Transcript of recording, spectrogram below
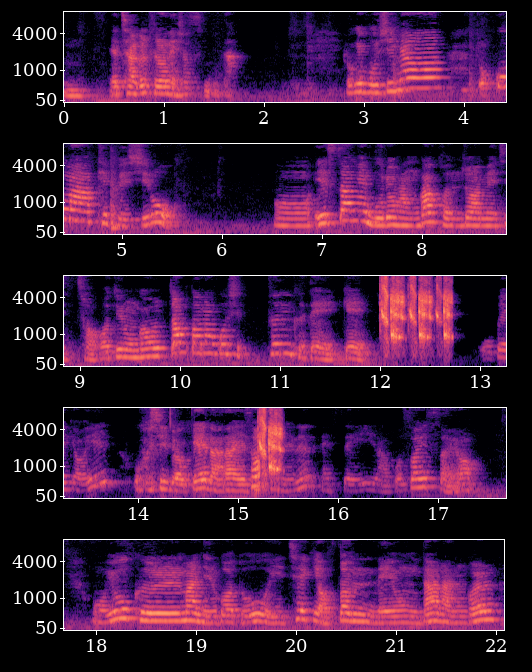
음, 애착을 드러내셨습니다. 여기 보시면 조그맣게 글씨로 어, 일상의 무료함과 건조함에 지쳐 어디론가 훌쩍 떠나고 싶은 그대에게 500여일 50여 개 나라에서 보내는 에세이라고 써 있어요. 어, 요 글만 읽어도 이 책이 어떤 내용이다라는 걸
